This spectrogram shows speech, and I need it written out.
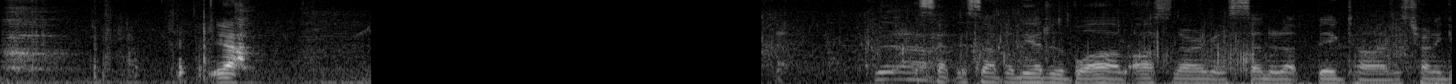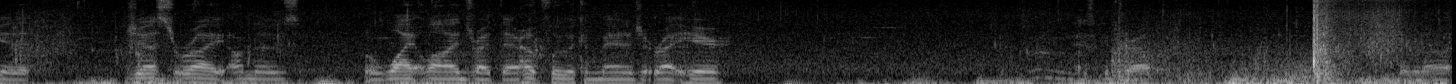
Yeah. Set this up on the edge of the blob. Austin and I are going to send it up big time. Just trying to get it just right on those little white lines right there. Hopefully we can manage it right here. That's a good throw. Maybe not.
